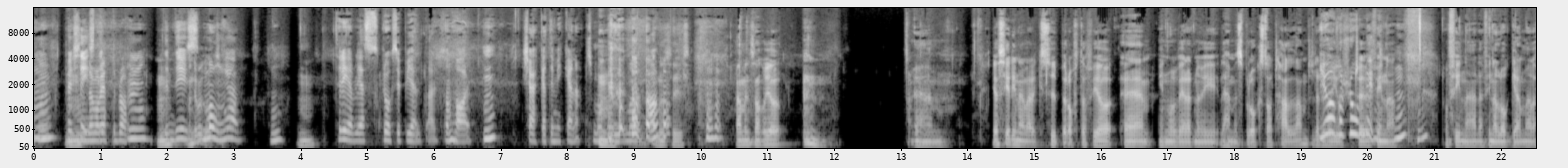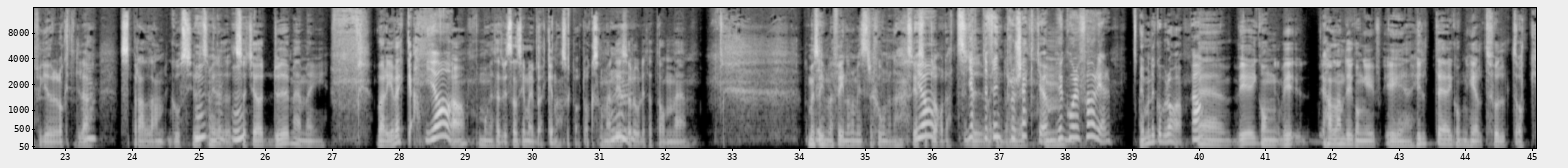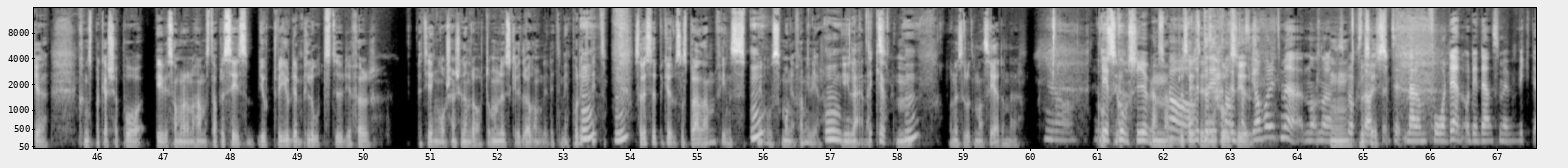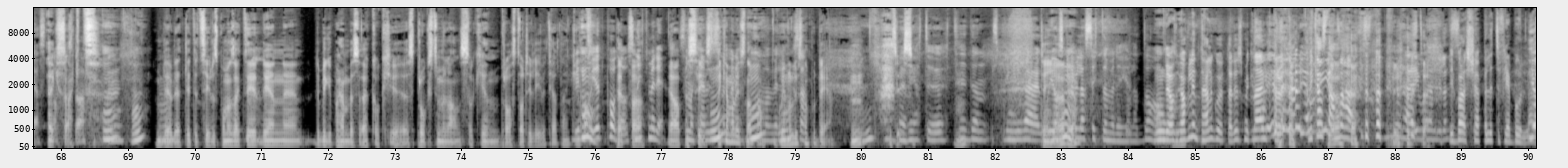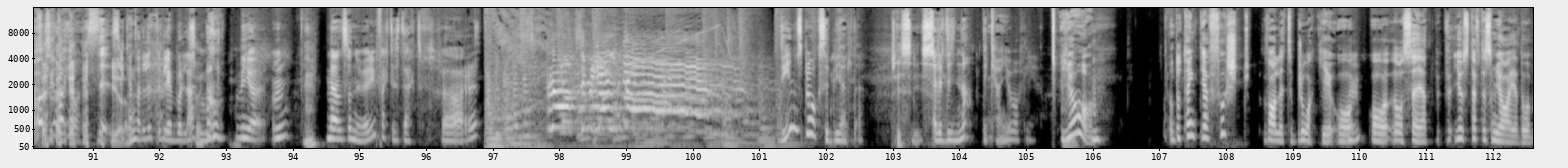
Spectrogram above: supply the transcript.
Precis. Det var Det, jättebra. mm, Mm. det, det är det ju var många Mm. trevliga språksuperhjältar som har Mm. käkat i mickarna. Som har bulle i munnen. Ja. Precis. Ja, men sant. Och jag, Ehm, jag ser dina verk superofta för jag är involverad nu i det här med Språkstart Halland. Där du Ja, har vad gjort eh, roligt. fina, Mm. de fina, den fina loggan med alla figurer och det lilla Mm. sprallan gosedjuret som delar ut. Så att jag, du är med mig varje vecka. Ja. Ja, på många sätt. Sen ser man ju böckerna såklart också. Men det är så Mm. roligt att de eh, de är så himla fina de illustrationerna. Så jag är Ja, så glad att du Jättefint projekt ju. Mm. Hur går det för er? Ja men det går bra. Ja. Eh, vi är igång, vi, Halland är igång i, i Hylte är igång helt fullt och eh, Kungsbacka kör på i sommaren och Halmstad har precis gjort, vi gjorde en pilotstudie för ett gäng år sedan, 2018 och nu ska vi dra igång det lite mer på Mm. riktigt. Mm. Så det är superkul, så sprallan finns Mm. hos många familjer Mm, i länet. Mm. Och det är så roligt när man ser den där. Ja. Det är ett gosedjur alltså. Mm, precis, det det är ett gosedjur. fantastiskt. Jag har varit med nå- några Mm, språkstarts precis. när de får den och det är den som är viktigast. Exakt. Mm. Mm. Nu blev det ett litet sidospår. Men sagt, det, det, är en, eh, det bygger på hembesök och eh, språkstimulans och en bra start i livet helt enkelt. Vi har ju ett poddavsnitt med det. Ja så man precis, det kan man lyssna på. vill Gå in och lyssna på det. Mm, Men precis. vet du, tiden springer iväg Den och jag skulle det. vilja sitta med dig hela dagen. Mm, jag, jag vill inte heller gå ut där, det är så mycket Nej, folk där ute. Vi kan stanna här. Vi bara köper lite fler bullar. Ja, precis. Vi kan ta lite fler bullar. Vi gör. Mm. Mm. Men så nu är det ju faktiskt dags för... Språksuperhjälten! Din språksuperhjälte. Precis. Eller dina. Det kan ju vara fler. Ja. Och då tänkte jag först vara lite bråkig och, Mm. och, och säga att just eftersom jag är då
